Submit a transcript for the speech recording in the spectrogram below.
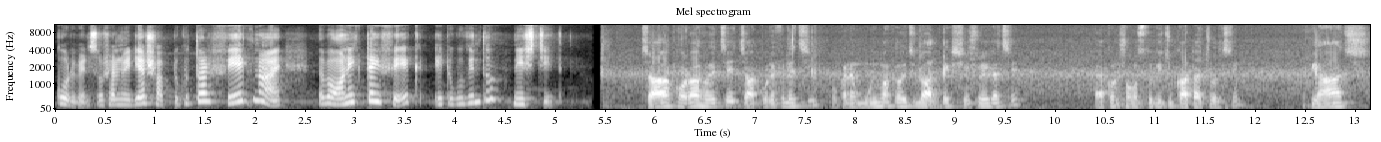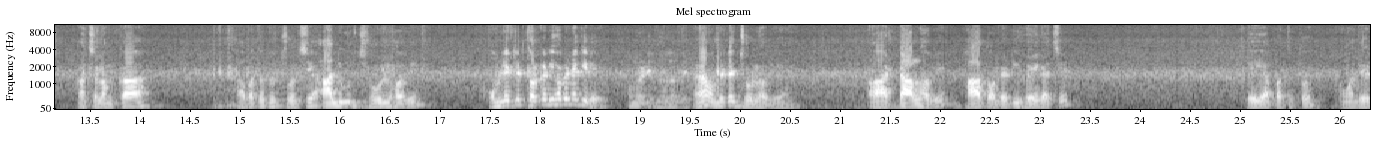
করবেন। সোশ্যাল মিডিয়া সবটুকু তো আর ফেক নয়, তবে অনেকটাই ফেক এটুকু কিন্তু নিশ্চিত। চা করা হয়েছে, চা করে ফেলেছি। ওখানে মুড়ি মাখা হয়েছিল, অর্ধেক শেষ হয়ে গেছে। এখন সমস্ত কিছু কাটা চলছে। পেঁয়াজ, কাঁচা লঙ্কা, আপাতত চলছে। আলুর ঝোল হবে। অমলেটের তরকারি হবে নাকি রে? ঝোল হবে। হ্যাঁ অমলেটের ঝোল হবে হ্যাঁ। আর ডাল হবে ভাত অলরেডি হয়ে গেছে। এই আপাতত আমাদের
